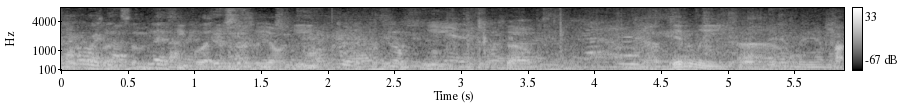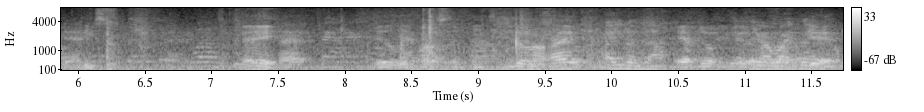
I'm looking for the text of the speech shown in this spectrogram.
kind of get to see some locals and some people that usually don't eat. Yeah. So, you know, Italy, uh, pop piece. Hey, Italy pasta pizza. You doing all right? How you doing, John? Yeah, doing good. You all right, Yeah, man?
